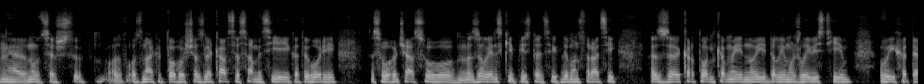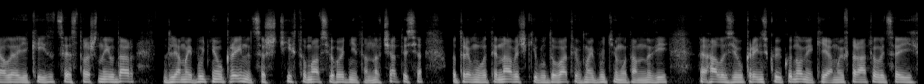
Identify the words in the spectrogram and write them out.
Е, Ну це ж ознака того, що злякався саме цієї категорії свого часу Зеленський після цих демонстрацій з картонками. Ну і дали можливість їм виїхати. Але який це страшний удар для майбутнього України? Це ж ті, хто мав сьогодні там навчатися, отримувати навички, будувати в майбутньому там нові галузі української економіки. А ми втратили цей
